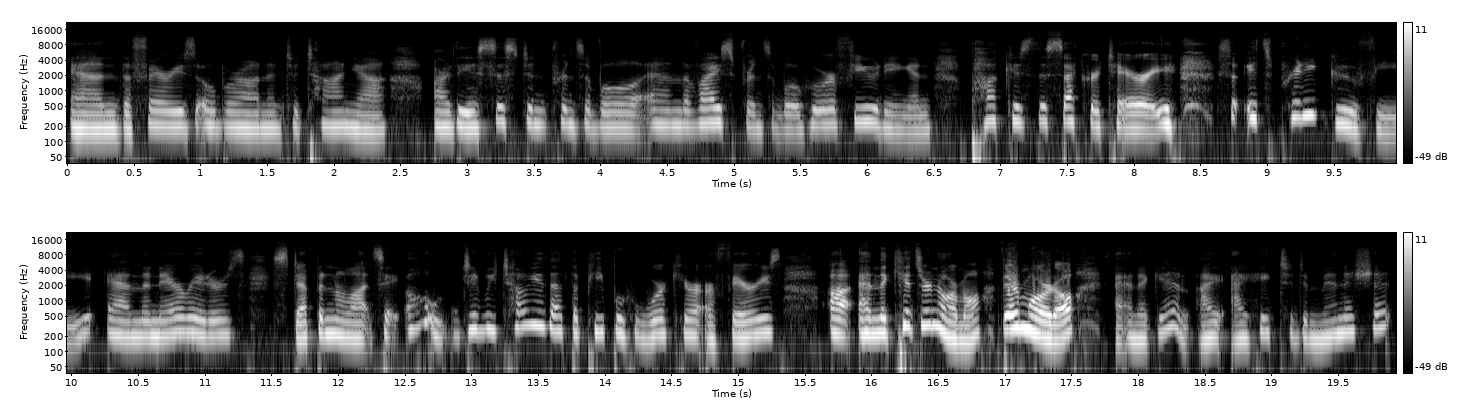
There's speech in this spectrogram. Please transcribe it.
and the fairies Oberon and Titania are the assistant principal and the vice principal who are feuding, and Puck is the secretary. So it's pretty goofy, and the narrators step in a lot, say, "Oh, did we tell you that the people who work here are fairies?" Uh, and the kids are normal; they're mortal. And again, I, I hate to diminish it,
